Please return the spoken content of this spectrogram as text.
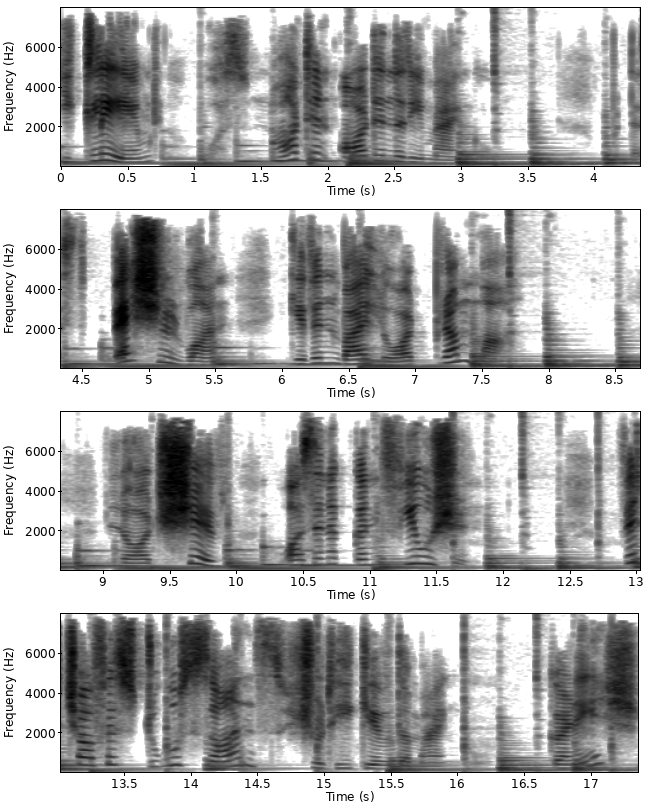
he claimed, was not an ordinary mango, but a special one given by Lord Brahma. Lord Shiv was in a confusion. Which of his two sons should he give the mango, Ganesh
